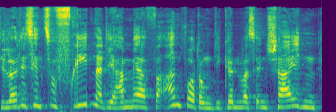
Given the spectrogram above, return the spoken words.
Die Leute sind zufriedener, die haben mehr Verantwortung, die können was entscheiden,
